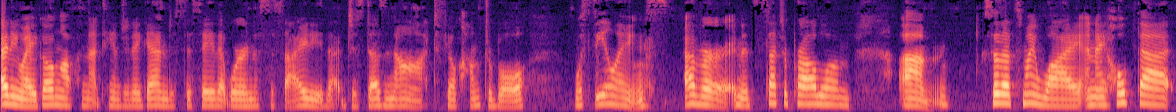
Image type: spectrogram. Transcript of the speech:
anyway, going off on that tangent again, just to say that we're in a society that just does not feel comfortable with feelings ever. And it's such a problem. Um, so that's my why. And I hope that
